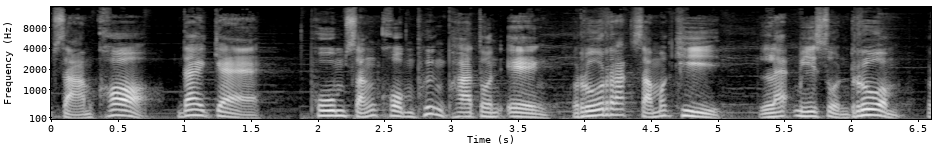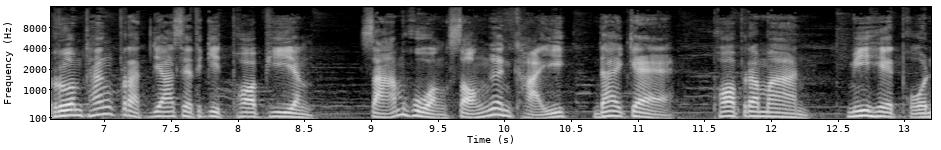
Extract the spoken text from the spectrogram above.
23 ข้อ ได้แก่ ภูมิสังคมพึ่งพาตนเอง รู้รักสามัคคี และมีส่วนร่วม รวมทั้งปรัชญาเศรษฐกิจพอเพียง 3 ห่วง 2 เงื่อนไข ได้แก่ พอประมาณ มีเหตุผล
